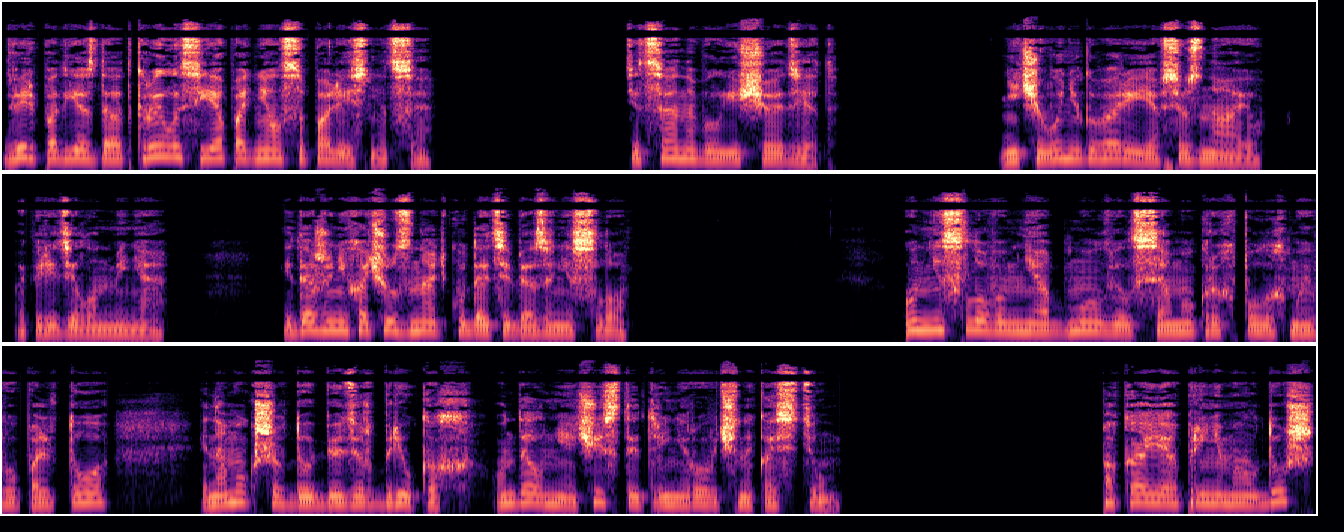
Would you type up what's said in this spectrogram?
Дверь подъезда открылась, и я поднялся по лестнице. Тициана был еще одет. «Ничего не говори, я все знаю», — опередил он меня и даже не хочу знать, куда тебя занесло». Он ни словом не обмолвился о мокрых полах моего пальто и намокших до бедер брюках. Он дал мне чистый тренировочный костюм. Пока я принимал душ,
